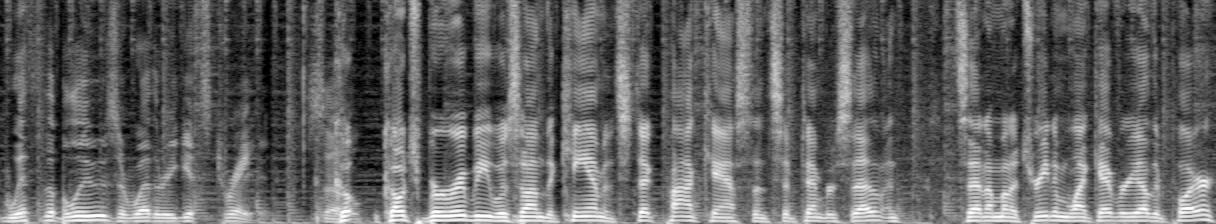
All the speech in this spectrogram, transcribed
with the Blues or whether he gets traded. So. Co- Coach Berube was on the Cam and Strick podcast on September 7th. Said, I'm going to treat him like every other player.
